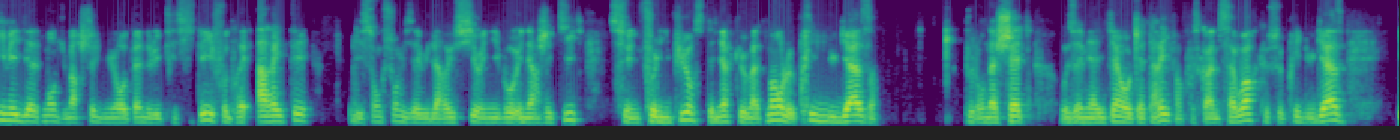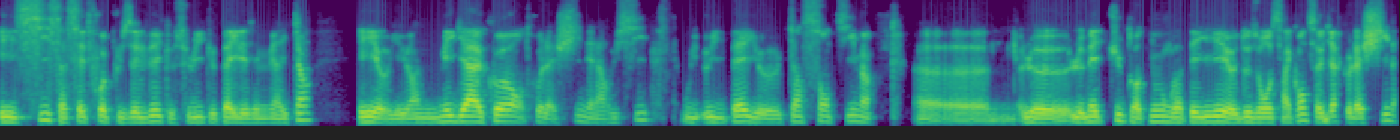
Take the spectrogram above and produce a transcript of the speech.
immédiatement du marché de l'Union européenne de l'électricité. Il faudrait arrêter les sanctions vis-à-vis de la Russie au niveau énergétique. C'est une folie pure, c'est-à-dire que maintenant, le prix du gaz que l'on achète aux Américains aux Qataris, il faut quand même savoir que ce prix du gaz est 6 à 7 fois plus élevé que celui que payent les Américains. Et euh, il y a eu un méga accord entre la Chine et la Russie, où eux, ils payent 15 euh, centimes euh, le, le, mètre cube, quand nous, on va payer 2,50 euros. Ça veut dire que la Chine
